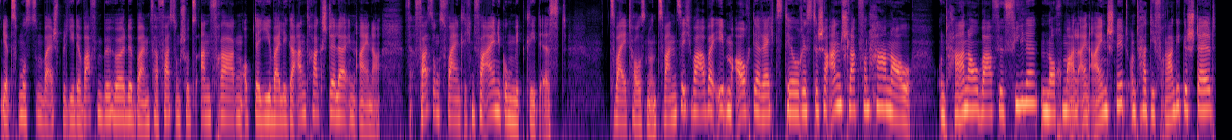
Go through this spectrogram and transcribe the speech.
Jetzt muss zum Beispiel jede Waffenbehörde beim Verfassungsschutz anfragen, ob der jeweilige Antragsteller in einer verfassungsfeindlichen Vereinigung Mitglied ist. 2020 war aber eben auch der rechtsterroristische Anschlag von Hanau. Und Hanau war für viele nochmal ein Einschnitt und hat die Frage gestellt,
